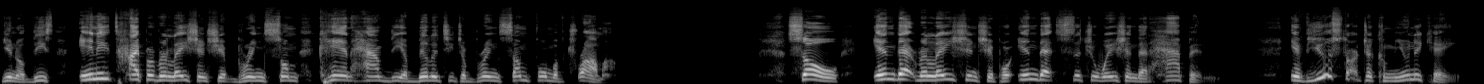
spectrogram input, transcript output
you know these any type of relationship brings some can have the ability to bring some form of trauma. So in that relationship or in that situation that happened, if you start to communicate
